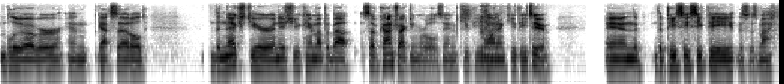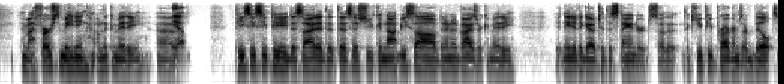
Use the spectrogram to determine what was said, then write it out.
blew over and got settled. The next year, an issue came up about subcontracting rules in QP1 and QP2, and the the PCCP. This was my my first meeting on the committee. Uh, yeah. PCCP decided that this issue could not be solved in an advisory committee. It needed to go to the standards. So the, the QP programs are built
